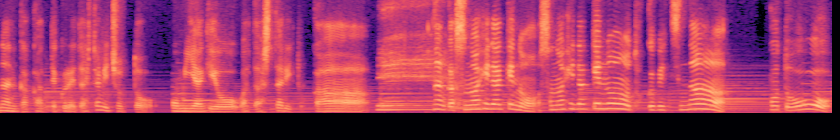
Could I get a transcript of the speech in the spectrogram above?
何か買ってくれた人にちょっとお土産を渡したりとか、えー、なんかその日だけのその日だけの特別なことを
